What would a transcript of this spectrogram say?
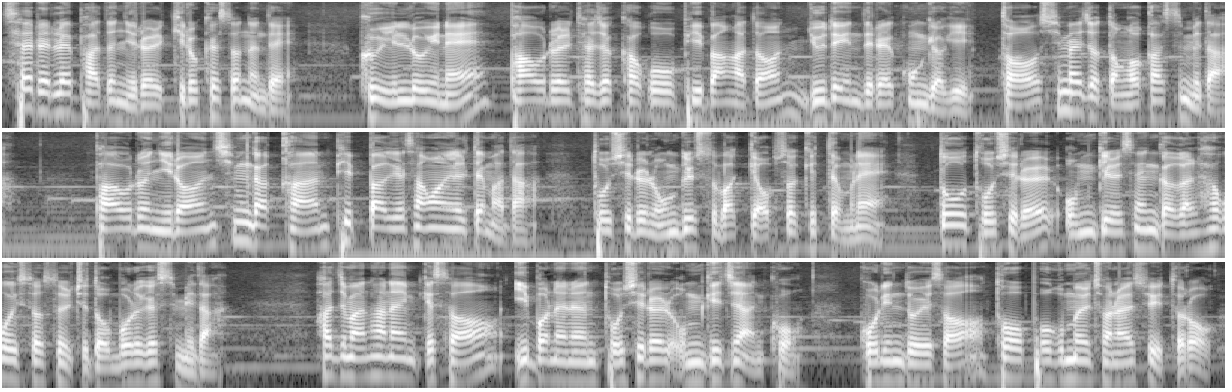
세례를 받은 일을 기록했었는데 그 일로 인해 바울을 대적하고 비방하던 유대인들의 공격이 더 심해졌던 것 같습니다. 바울은 이런 심각한 핍박의 상황일 때마다 도시를 옮길 수밖에 없었기 때문에 또 도시를 옮길 생각을 하고 있었을지도 모르겠습니다. 하지만 하나님께서 이번에는 도시를 옮기지 않고 고린도에서 더 복음을 전할 수 있도록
